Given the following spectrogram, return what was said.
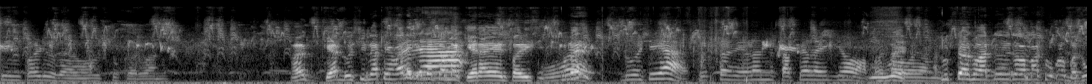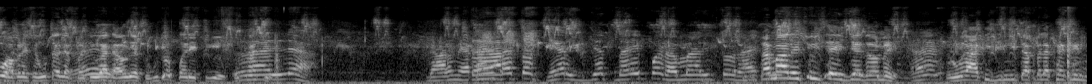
પીન પડ્યું રહ્યું શું કરવાનું? હવે ઘેર ડોશી ના. તમે ઘેર આવીને પડી છે. શું કરે? ડોશિયા સુતર એળાને તપે લઈ ગયો ઉવે. બધા હોય આમ. છૂટા છવાતું હોય તો અમારો છોકરો બધું આપણે છે ઉતાર લે બધું આ દારૂડિયા તું તો પડે તો ઘેર ઇજ્જત નહીં પણ અમારી તો રાખ તમારે શું છે ઇજ્જત અમે હું આખી જિંદગી તપેલા ખાઈ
